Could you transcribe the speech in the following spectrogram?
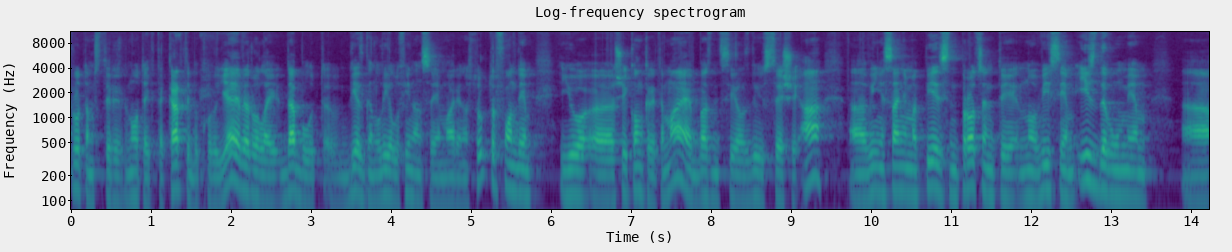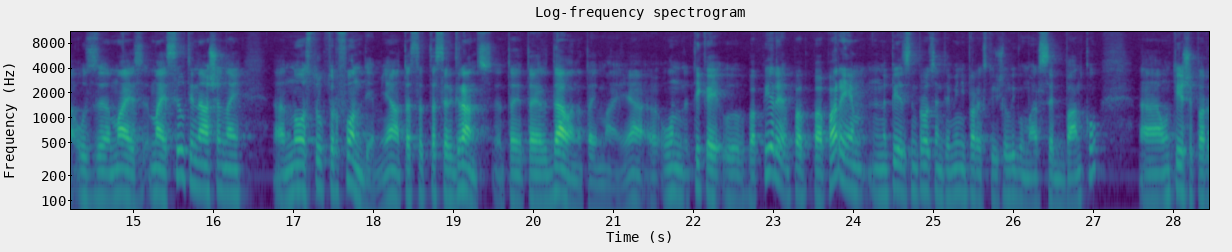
Protams, tur ir noteikta kārtība, kuru jāievēro, lai dabūtu diezgan lielu finansējumu arī no struktūra fondiem, jo šī konkrēta māja, Baznīcas ielas 26a, viņa saņem 50% no visiem izdevumiem, uz mājas, mājas siltināšanai no struktūra fondiem. Jā, tas, tas ir grants, tā, tā ir dāvana tai un tikai pa, piere, pa, pa pārējiem 50% viņi parakstījuši līgumu ar SEB banku. Un tieši par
